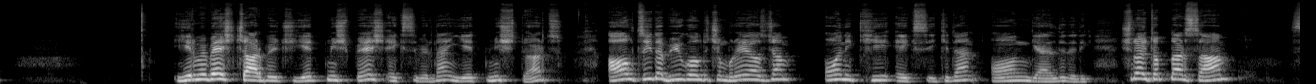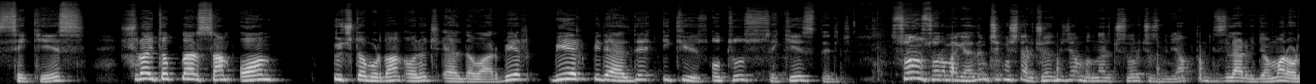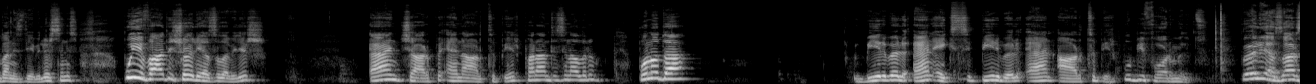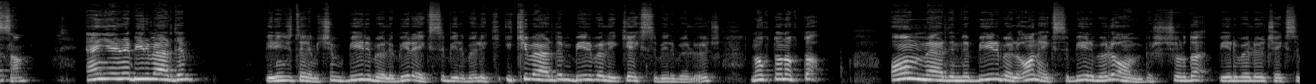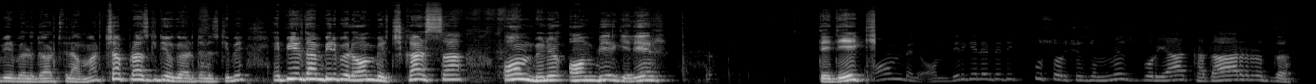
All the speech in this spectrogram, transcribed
25 çarpı 3 75 eksi 1'den 74. 6'yı da büyük olduğu için buraya yazacağım. 12 eksi 2'den 10 geldi dedik. Şurayı toplarsam 8. Şurayı toplarsam 10. 3 de buradan 13 elde var. 1. 1 bir de elde 238 dedik. Son soruma geldim. Çıkmışları çözmeyeceğim. Bunları soru çözümünü yaptım. Diziler videom var. Oradan izleyebilirsiniz. Bu ifade şöyle yazılabilir n çarpı n artı 1 parantezine alırım. Bunu da 1 bölü n eksi 1 bölü n artı 1. Bu bir formüldür. Böyle yazarsam n yerine 1 verdim. Birinci terim için 1 bölü 1 eksi 1 bölü 2. 2 verdim 1 bölü 2 eksi 1 bölü 3. Nokta nokta 10 verdiğimde 1 bölü 10 eksi 1 bölü 11. Şurada 1 bölü 3 eksi 1 bölü 4 falan var. Çapraz gidiyor gördüğünüz gibi. E birden 1 bölü 11 çıkarsa 10 bölü 11 gelir dedik. 10 bölü 11 gelir dedik. Bu soru çözümümüz buraya kadardı.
